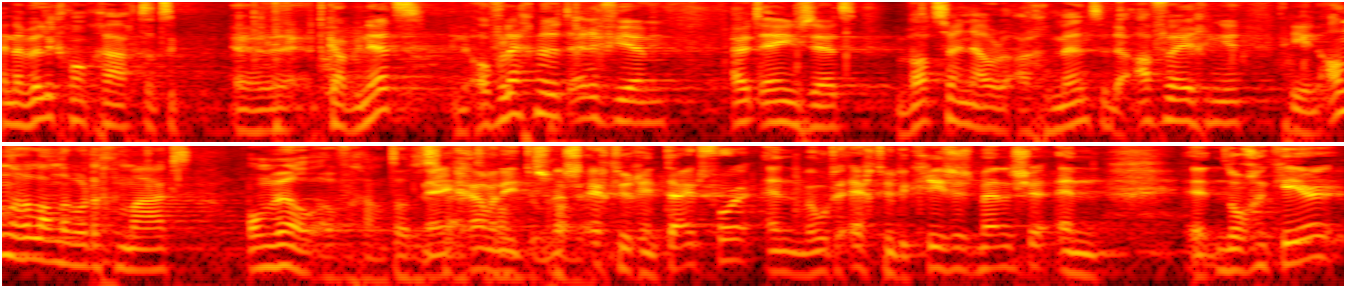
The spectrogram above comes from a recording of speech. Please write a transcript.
En dan wil ik gewoon graag dat de, uh, het kabinet in overleg met het RIVM uiteenzet... wat zijn nou de argumenten, de afwegingen die in andere landen worden gemaakt... om wel overgaan tot het Nee, gaan we niet doen. Daar is echt nu geen tijd voor. En we moeten echt nu de crisis managen. En eh, nog een keer,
